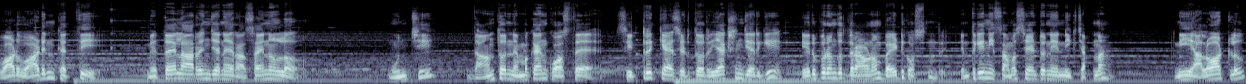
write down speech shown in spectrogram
వాడు వాడిన కత్తి మిథైల్ ఆరెంజ్ అనే రసాయనంలో ముంచి దాంతో నిమ్మకాయని కోస్తే సిట్రిక్ యాసిడ్తో రియాక్షన్ జరిగి ఎరుపు రంగు ద్రావణం బయటకు వస్తుంది. ఇంతకీ నీ సమస్య ఏంటో నేను నీకు చెప్పనా? నీ అలవాట్లు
